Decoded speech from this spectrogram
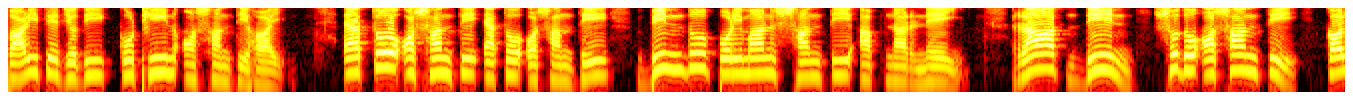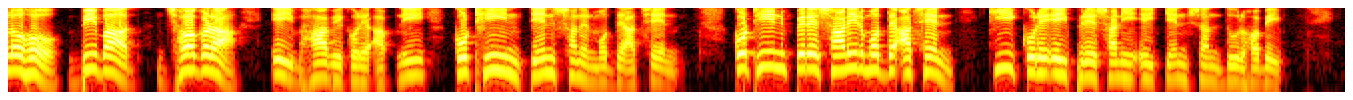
বাড়িতে যদি কঠিন অশান্তি হয়, এত অশান্তি এত অশান্তি, বিন্দু পরিমাণ শান্তি আপনার নেই। রাত, দিন শুধু অশান্তি, কলহ, বিবাদ, ঝগড়া, এইভাবে করে আপনি কঠিন টেনশনের মধ্যে আছেন। কঠিন পেরেশানির মধ্যে আছেন। কি করে এই পেরেশানি, এই টেনশন দূর হবে?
